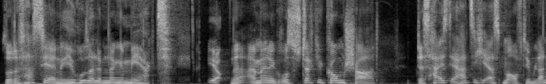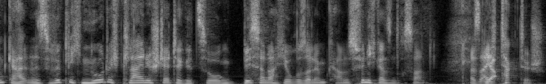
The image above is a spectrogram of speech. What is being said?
So, das hast du ja in Jerusalem dann gemerkt. Ja. Ne? Einmal in eine große Stadt gekommen, schade. Das heißt, er hat sich erstmal auf dem Land gehalten und ist wirklich nur durch kleine Städte gezogen, bis er nach Jerusalem kam. Das finde ich ganz interessant. Ist eigentlich ja. taktisch.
